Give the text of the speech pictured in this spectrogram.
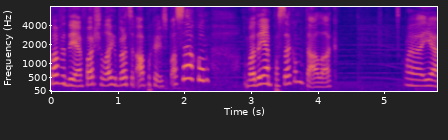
pavadījām foršu laiku, braucam apakaļ uz pasākumu un vadījām pasākumu tālāk. Uh, jā,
